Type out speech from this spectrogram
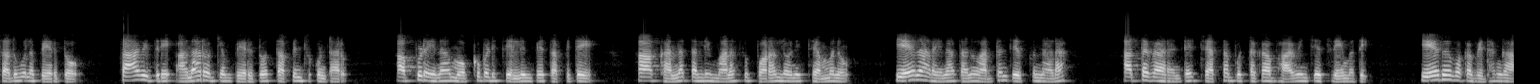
చదువుల పేరుతో సావిత్రి అనారోగ్యం పేరుతో తప్పించుకుంటారు. అప్పుడైనా మొక్కుబడి చెల్లింపే తప్పితే ఆ కన్న తల్లి మనసు పొరల్లోని చెమ్మను ఏనాడైనా తను అర్థం చేసుకున్నాడా? అత్తగారంటే చెత్తబుట్టగా భావించే శ్రీమతి. ఏదో ఒక విధంగా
